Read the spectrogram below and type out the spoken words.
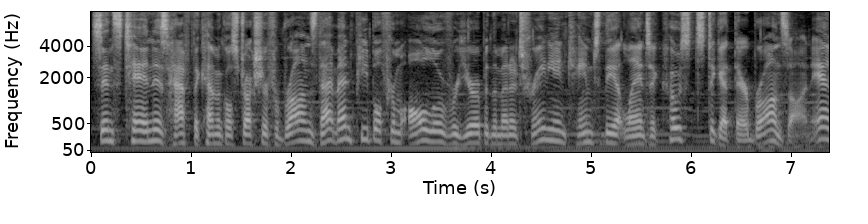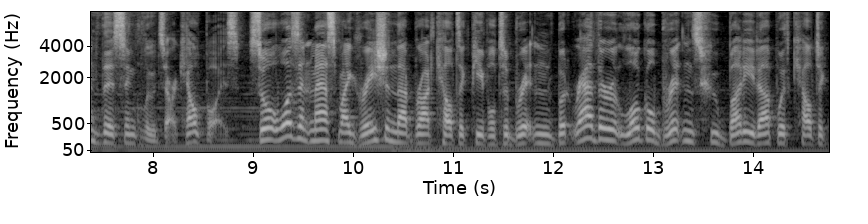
Since tin is half the chemical structure for bronze, that meant people from all over Europe and the Mediterranean came to the Atlantic coasts to get their bronze on, and this includes our Celt boys. So it wasn't mass migration that brought Celtic people to Britain, but rather local Britons who buddied up with Celtic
